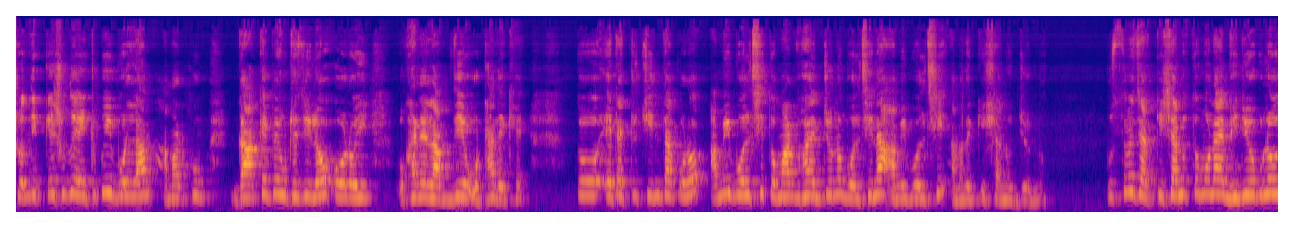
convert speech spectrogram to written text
সন্দীপকে শুধু এইটুকুই বললাম, আমার খুব গা কেঁপে উঠেছিল ওর ওই ওখানে লাভ দিয়ে ওঠা দেখে। তো এটা একটু চিন্তা করো। আমি বলছি তোমার ভয়ের জন্য, বলছি না, আমি বলছি আমাদের কিষাণুর জন্য। বুঝতে পেরেছি? আর কিষাণু তো মনে হয় ভিডিওগুলোও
